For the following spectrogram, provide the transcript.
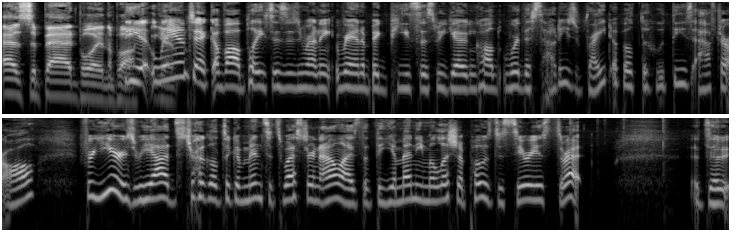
as the bad boy in the block. the. Atlantic of all places is running ran a big piece this weekend called Were the Saudis right about the Houthis after all? For years Riyadh struggled to convince its western allies that the Yemeni militia posed a serious threat. It's a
